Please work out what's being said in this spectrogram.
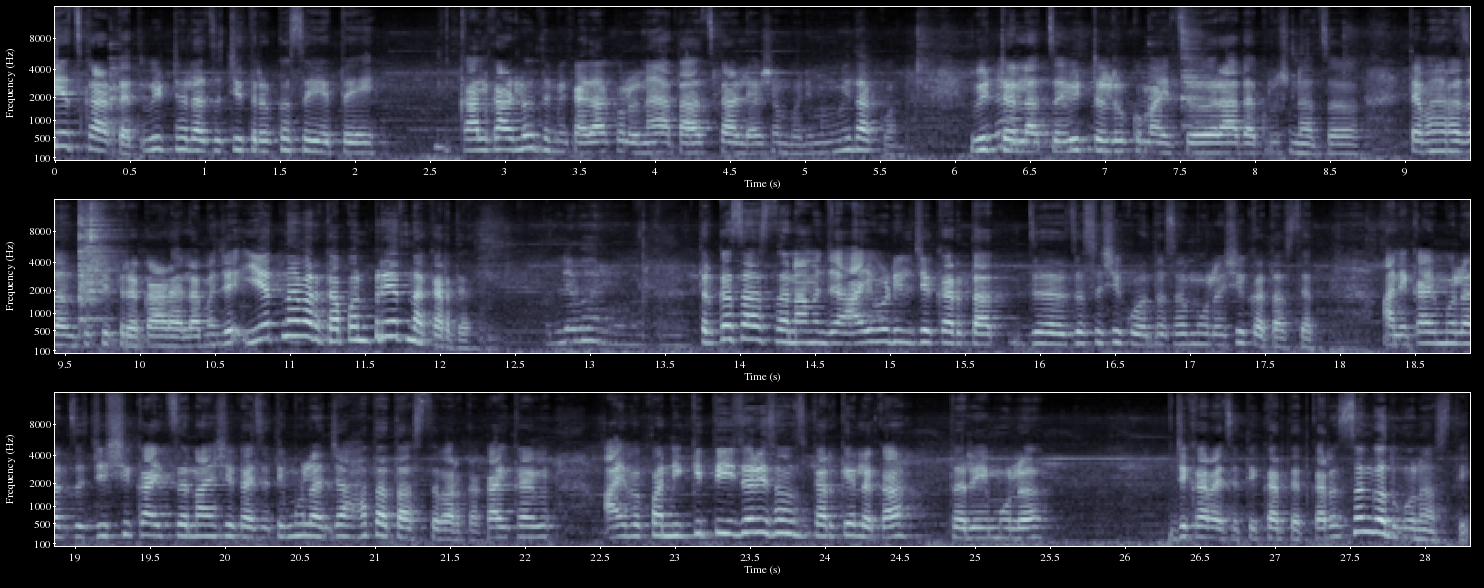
तेच काढतात. विठ्ठलाचं चित्र कसं येतंय? काल काढलं होतं मी काय दाखवलं नाही. आता आज काढल्यावर शंभरने मग मी दाखवा विठ्ठलाचं विठ्ठल रुक्माईचं राधाकृष्णाचं त्या महाराजांचं चित्र काढायला. म्हणजे येत नाही बरं का पण प्रयत्न करतात. तर कसं असतं ना म्हणजे आई वडील जे करतात ज जसं शिकवण तसं मुलं शिकत असतात. आणि काही मुलांचं जे शिकायचं नाही शिकायचं ते मुलांच्या हातात असतं बरं का. काही काही आईबापांनी किती जरी संस्कार केलं का तरी मुलं जे करायचं ते करतात. कारण संगत गुण असते.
